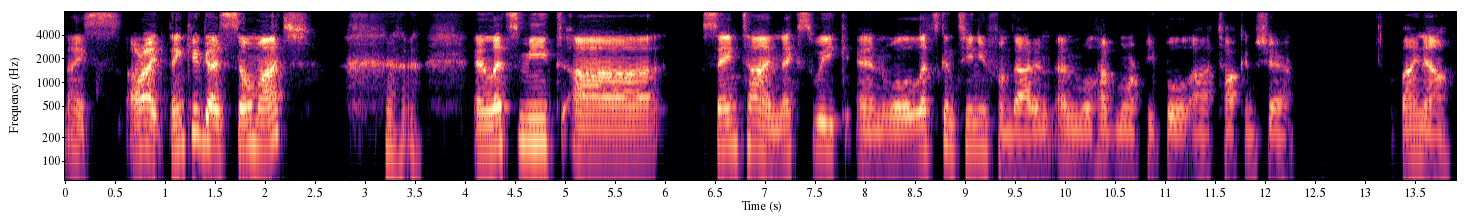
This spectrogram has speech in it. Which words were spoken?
Nice. All right. Thank you guys so much and let's meet uh, same time next week and we'll let's continue from that and, and we'll have more people uh, talk and share. Bye now.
